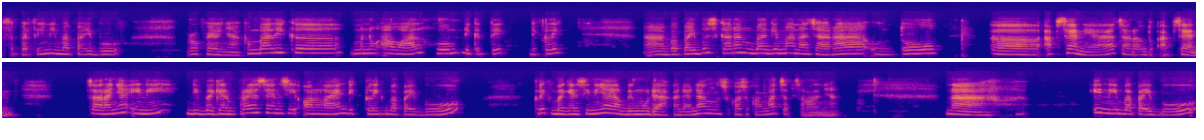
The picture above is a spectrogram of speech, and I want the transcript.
Seperti ini Bapak Ibu profilnya. Kembali ke menu awal, home, diketik, diklik. Nah, Bapak Ibu sekarang bagaimana cara untuk uh, absen ya, cara untuk absen. Caranya ini di bagian presensi online diklik Bapak Ibu. Klik bagian sininya yang lebih mudah. Kadang-kadang suka-suka macet soalnya. Nah, ini Bapak Ibu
